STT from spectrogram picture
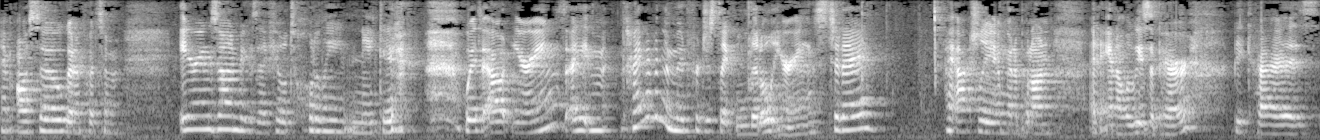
I'm also gonna put some earrings on because I feel totally naked without earrings. I'm kind of in the mood for just like little earrings today. I actually am gonna put on an Ana Luisa pair because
